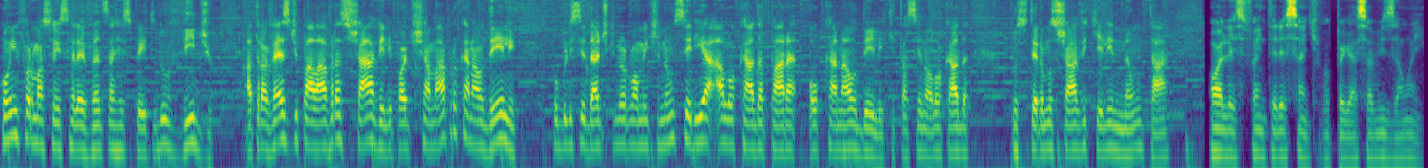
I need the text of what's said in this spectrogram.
com informações relevantes a respeito do vídeo, através de palavras-chave, ele pode chamar para o canal dele publicidade que normalmente não seria alocada para o canal dele, que está sendo alocada para os termos-chave que ele não está. Olha, isso foi interessante, vou pegar essa visão aí.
